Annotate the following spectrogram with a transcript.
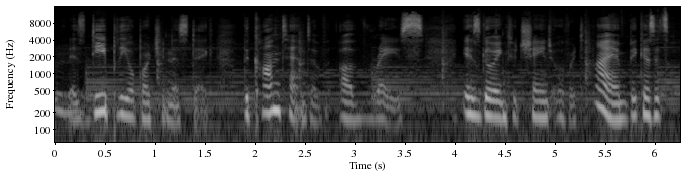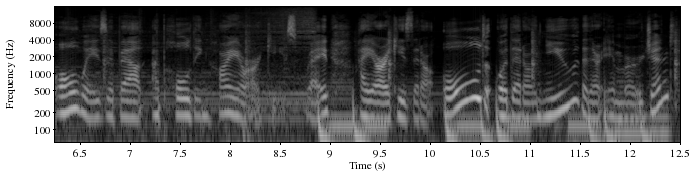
Mm-hmm. is deeply opportunistic. The content of, of race is going to change over time because it's always about upholding hierarchies, right? Hierarchies that are old or that are new, that are emergent,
